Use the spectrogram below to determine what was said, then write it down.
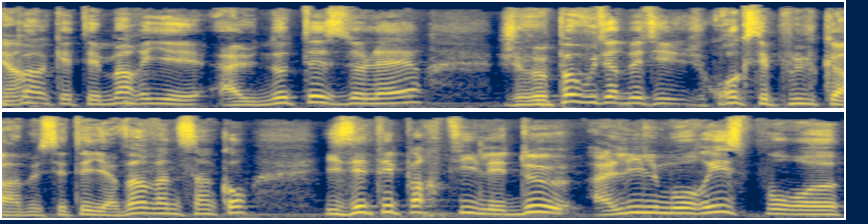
copain qui était marié à une hôtesse de l'air. Je veux pas vous dire de bêtises, je crois que c'est plus le cas, mais c'était il y a 20-25 ans. Ils étaient partis les deux à l'île Maurice pour euh,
